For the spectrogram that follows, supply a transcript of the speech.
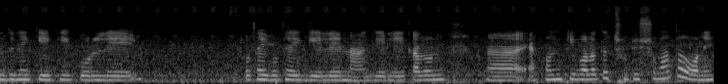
এতদিনে কে কী করলে, কোথায় কোথায় গেলে, না গেলে? কারণ এখন কি বলতো, ছুটির সময় তো অনেক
